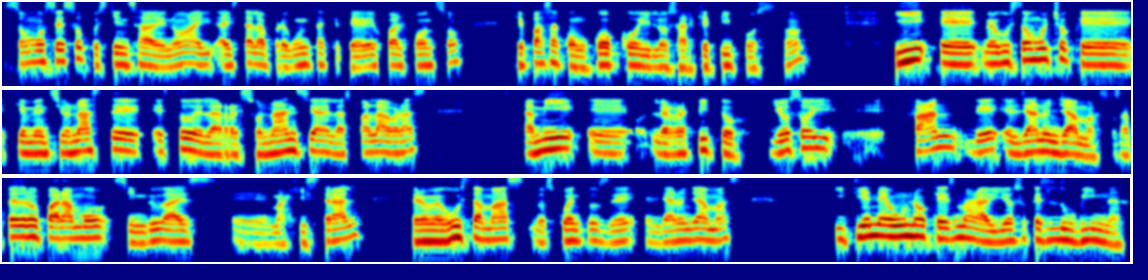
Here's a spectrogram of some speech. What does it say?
¿Somos eso? Pues quién sabe, ¿no? Ahí, ahí, está la pregunta que te dejo, Alfonso. ¿Qué pasa con Coco y los arquetipos, ¿no? Y eh, me gustó mucho que, mencionaste esto de la resonancia de las palabras. A mí, eh, le repito, yo soy eh, fan de El Llano en Llamas. O sea, Pedro Páramo sin duda es magistral, pero me gusta más los cuentos de El Llano en Llamas. Y tiene uno que es maravilloso, que es Lubina.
